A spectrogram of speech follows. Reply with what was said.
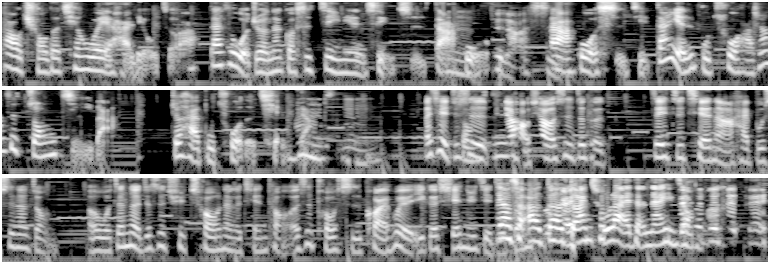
好球的签我也还留着啊，但是我觉得那个是纪念性质大过，嗯、是啊，是大过实际，但也是不错，好像是中级吧，就还不错的钱这样子嗯。嗯，而且就是比较好笑的是，这个这支签啊，还不是那种呃，我真的就是去抽那个签筒，而是投十块会有一个仙女姐姐端啊，端，端出来的那一种，对对对对。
